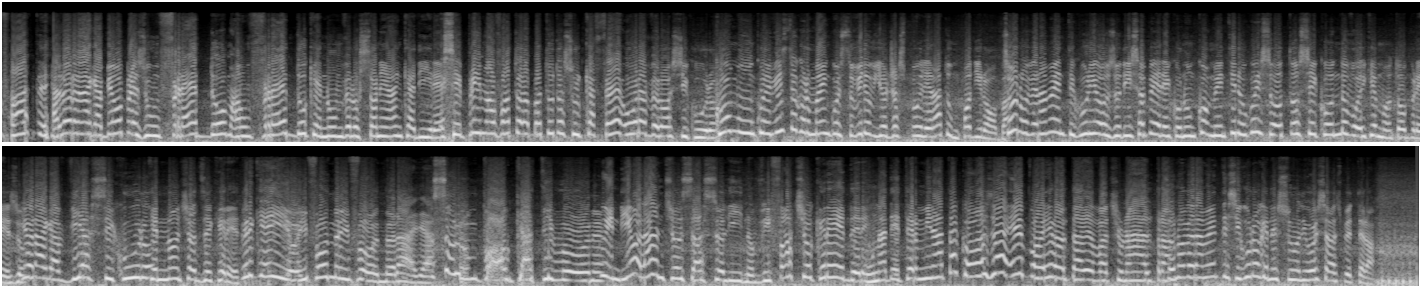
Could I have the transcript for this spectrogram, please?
infatti. Allora, raga, abbiamo preso un freddo, ma un freddo che non ve lo so neanche a dire. Se prima ho fatto la battuta sul caffè, ora ve lo assicuro. Comunque, visto che ormai in questo video vi ho già spoilerato un po' di roba, sono veramente curioso di sapere con un commentino qui sotto, secondo voi che moto ho preso. Io, raga, vi assicuro che non ci azzeccherete. Perché io, in fondo in fondo, raga, sono un po' un cattivone. Quindi io lancio il sassolino, vi faccio credere una determinata cosa e poi in realtà ne faccio un'altra. Sono veramente sicuro che nessuno di voi se l'aspetterà.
